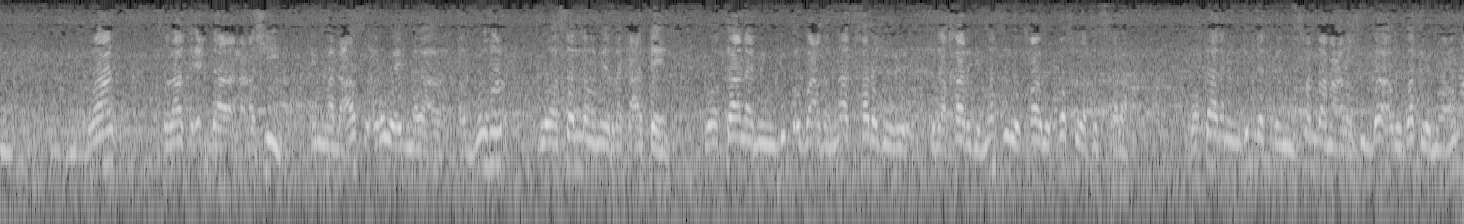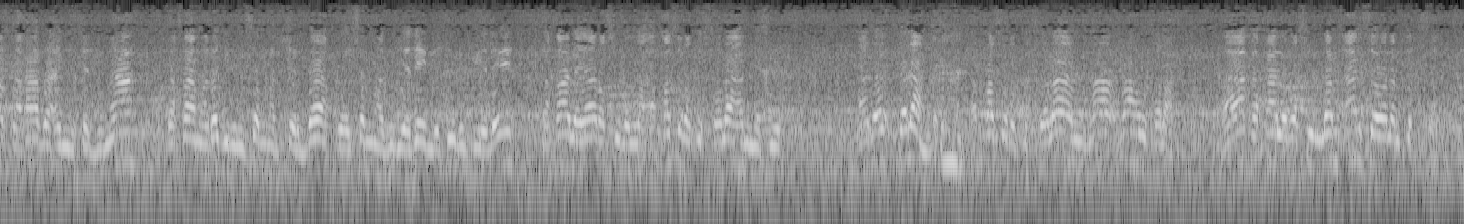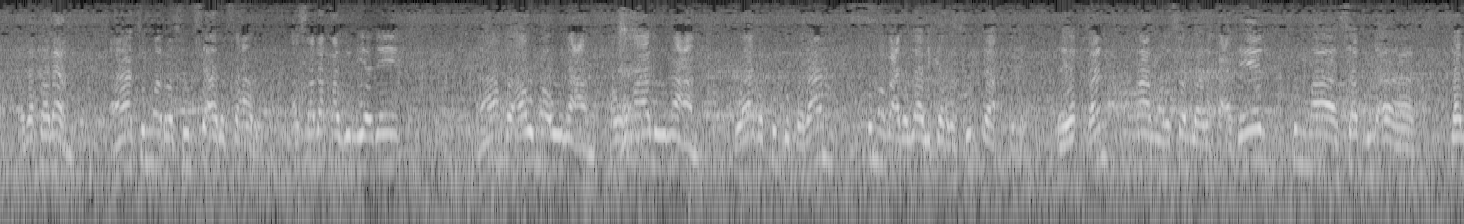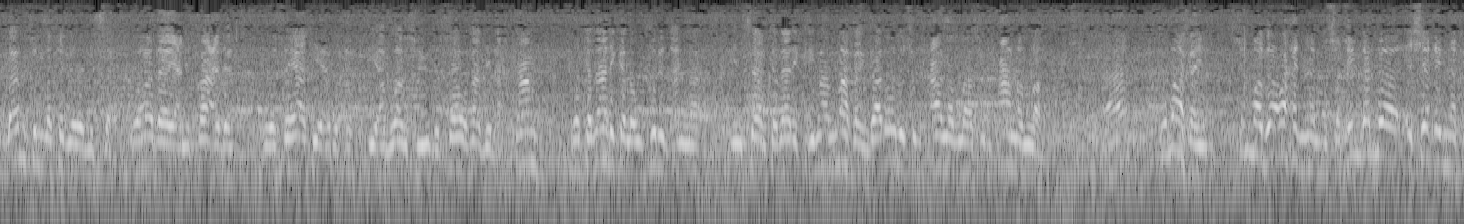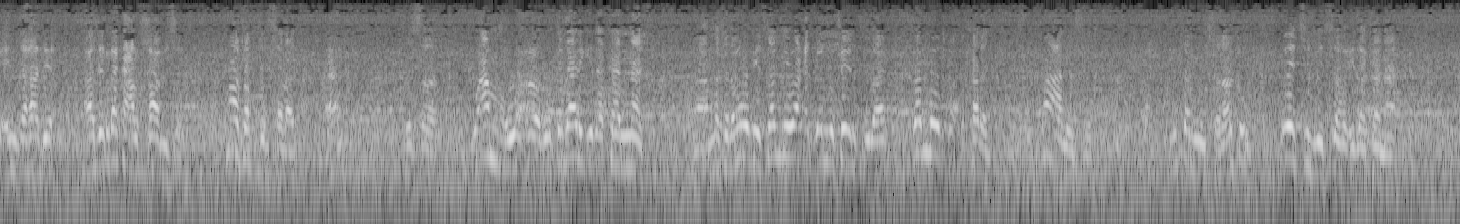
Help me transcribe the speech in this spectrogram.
مرات صلاة إحدى العشي إما العصر وإما الظهر وسلم من ركعتين. وكان من جبء بعض الناس خرجوا إلى خارج المسجد وقالوا قصرت الصلاة. وكان من جملة من صلى مع رسول الله أبو بكر وعمر فهذا أن يسلما فقام رجل يسمى الشرباق ويسمى ذو اليدين يطول في يديه فقال يا رسول الله أقصرت الصلاة أم نسيت؟ هذا كلام. أقصرت الصلاة ما, ما هو صلاة فقال الرسول لم أنس ولم تقصر. هذا كلام. ها ثم الرسول سأل الصحابة أصدق ذو اليدين؟ ها فأومأوا نعم أو قالوا نعم. وهذا كله كلام. ثم بعد ذلك الرسول تيقن قام وصلى ركعتين ثم سلم ثم سجد للسهو وهذا يعني قاعدة وسيأتي في أبواب سجود السهو هذه الأحكام. وكذلك لو فرض أن إنسان كذلك إمام ما فهم قالوا له سبحان الله سبحان الله. ها؟ وما فهم ثم واحد من المصلين قال له يا شيخ انك إنت هذه هذه الركعة الخامسة. ما تبطل صلاتك ها؟ الصلاه وكذلك إذا كان ناس. مثلا هو بيصلي واحد قال له فين فلان؟ قال له خرج. ما عليه شيء. يسلم صلاته. ويسجد للسهو إذا كان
